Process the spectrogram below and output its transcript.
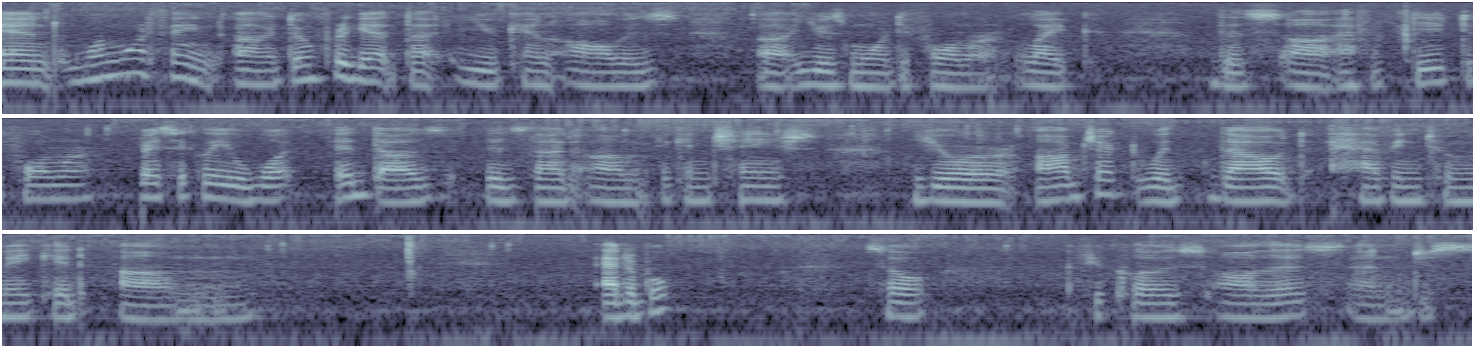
And one more thing, uh, don't forget that you can always uh, use more deformer, like this uh, FFD deformer. Basically what it does is that um, it can change your object without having to make it um, edible. So if you close all this and just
